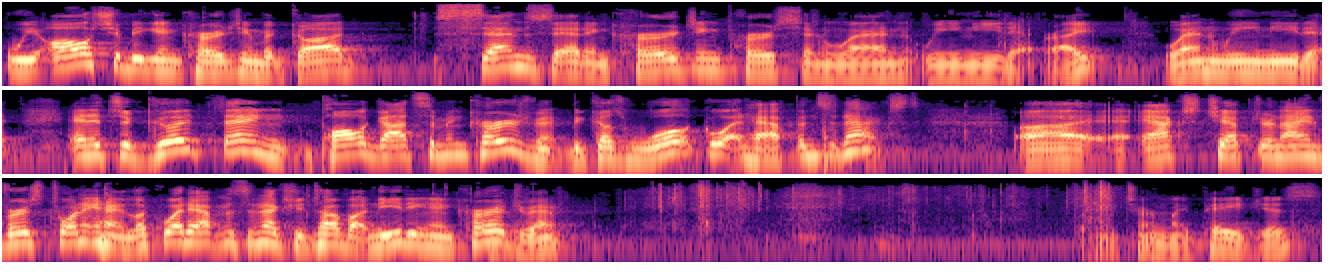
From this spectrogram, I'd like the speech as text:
we all should be encouraging, but God sends that encouraging person when we need it, right? When we need it. And it's a good thing Paul got some encouragement because look what happens next. Uh, Acts chapter 9, verse 29. Look what happens next. You talk about needing encouragement. Let me turn my pages.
